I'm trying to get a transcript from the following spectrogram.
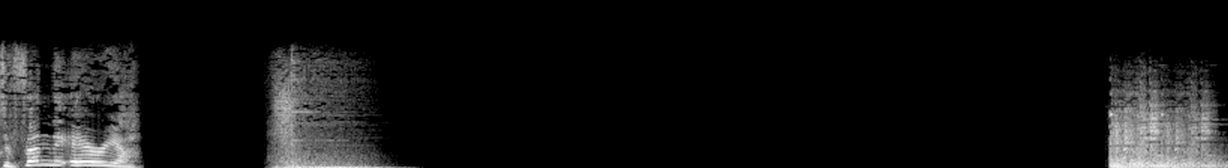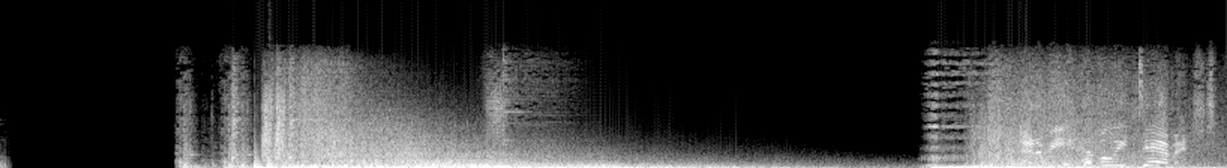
Defend the area! Enemy heavily damaged!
